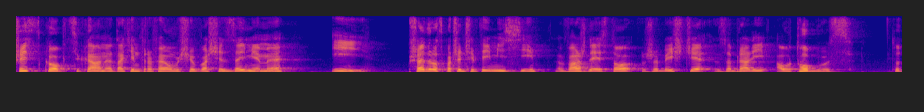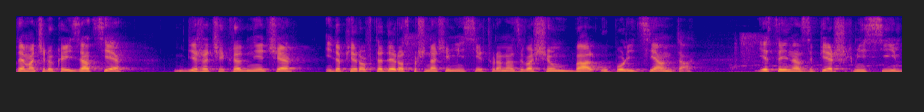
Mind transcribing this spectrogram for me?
Wszystko obcykane, takim trofeum się właśnie zajmiemy i przed rozpoczęciem tej misji ważne jest to, żebyście zabrali autobus. Tutaj macie lokalizację, bierzecie, kradniecie i dopiero wtedy rozpoczynacie misję, która nazywa się Bal u Policjanta. Jest to jedna z pierwszych misji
